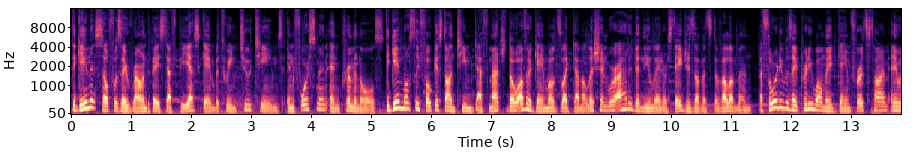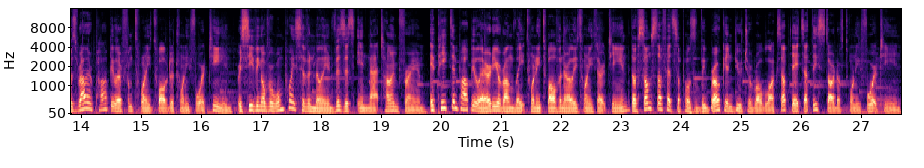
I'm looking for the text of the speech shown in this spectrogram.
The game itself was a round-based FPS game between two teams, Enforcement and Criminals. The game mostly focused on team deathmatch, though other game modes like Demolition were added in the later stages of its development. Authority was a pretty well-made game for its time, and it was rather popular from 2012 to 2014, receiving over 1.7 million visits in that time frame. It peaked in popularity around late 2012 and early 2013, though some stuff had supposedly broken due to Roblox updates at the start of 2014.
